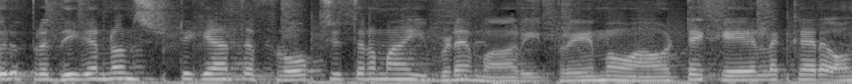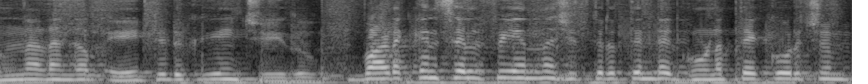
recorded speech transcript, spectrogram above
ഒരു പ്രതികരണം സൃഷ്ടിക്കാത്ത ഫ്ലോപ്പ് ചിത്രമായി ഇവിടെ മാറി. പ്രേമമാവട്ടെ കേരളക്കാരെ ഒന്നടങ്കം ഏറ്റെടുക്കുകയും ചെയ്തു. വടക്കൻ സെൽഫി എന്ന ചിത്രത്തിന്റെ ഗുണത്തെക്കുറിച്ചും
